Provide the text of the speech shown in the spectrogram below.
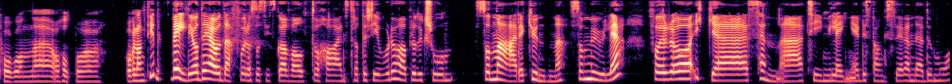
pågående og holdt på over lang tid. Veldig, og det er jo derfor også Sisko har valgt å ha en strategi hvor du har produksjon så nære kundene som mulig, for å ikke sende ting lenger distanser enn det du må.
